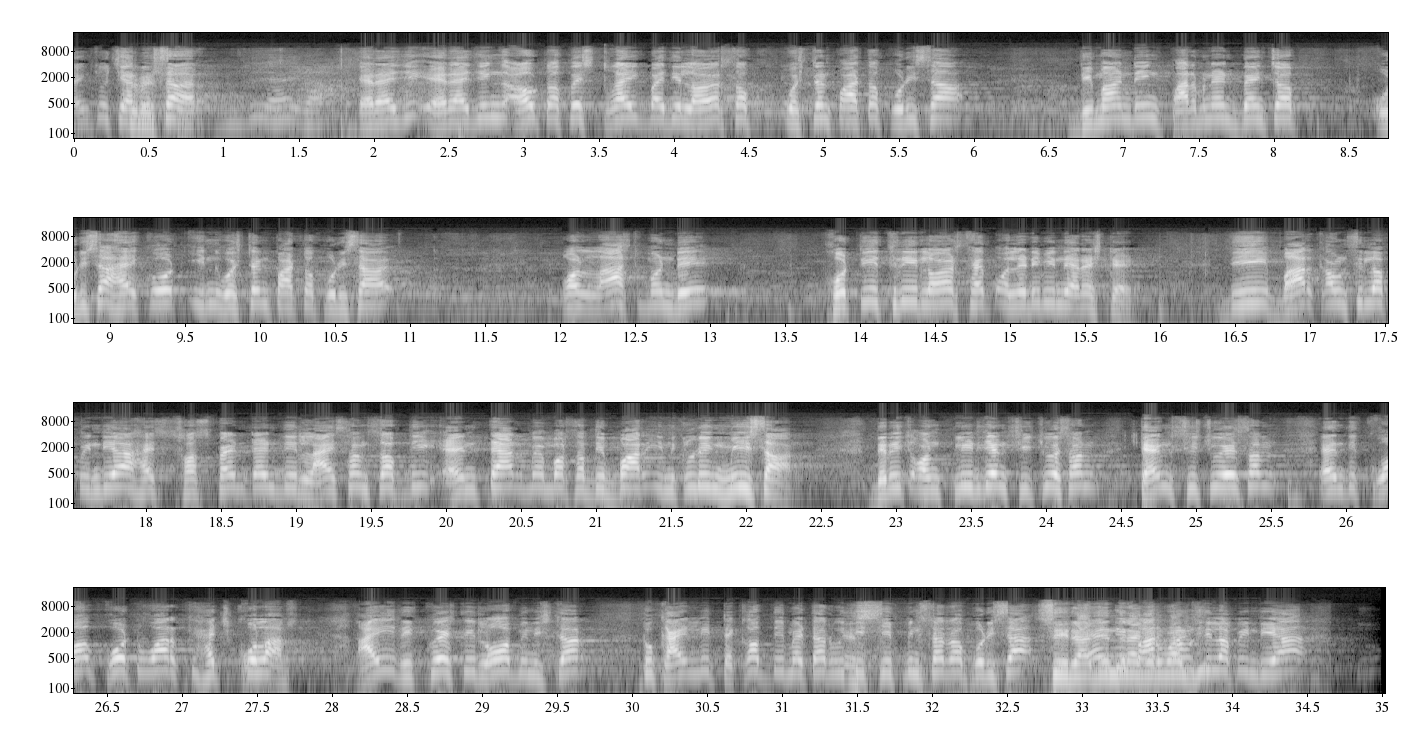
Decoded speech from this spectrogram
Thank you, Chairman, sir. Arising, out of a strike by the lawyers of western part of Odisha, demanding permanent bench of Odisha High Court in western part of Odisha, on last Monday, 43 lawyers have already been arrested. The Bar Council of India has suspended the license of the entire members of the bar, including me, sir. There is an unpleasant situation, tense situation, and the court work has collapsed. I request the law minister to kindly take up the matter with the chief minister of Odisha Sri and the Rajendra Agarwal. Council of India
